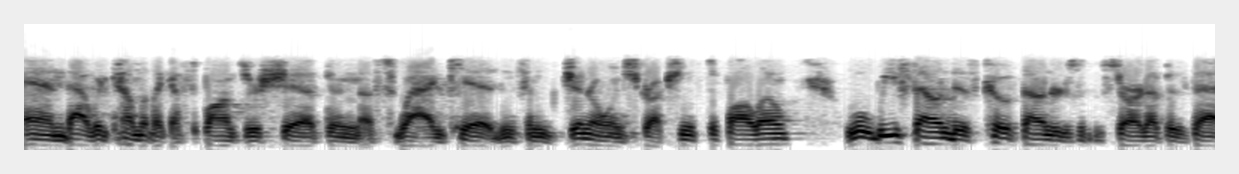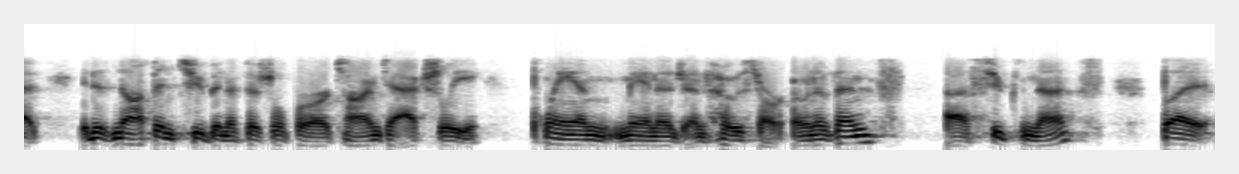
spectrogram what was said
And that would come with like a sponsorship and a swag kit and some general instructions to follow. What we found as co founders of the startup is that it has not been too beneficial for our time to actually plan, manage, and host our own events, uh, soup to nuts. But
